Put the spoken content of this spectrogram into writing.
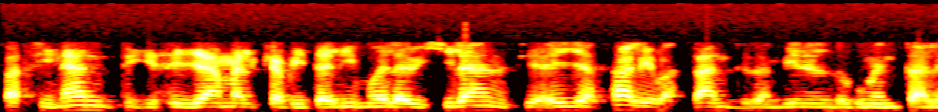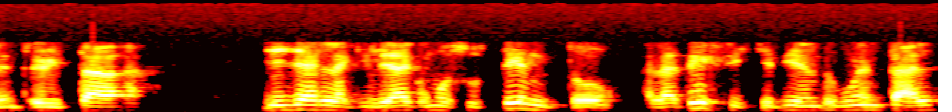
fascinante que se llama El capitalismo de la vigilancia. Ella sale bastante también en el documental entrevistada y ella es la que le da como sustento a la tesis que tiene el documental,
